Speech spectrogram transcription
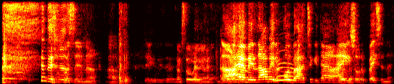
This some just pussy in there. Uh, I'm still waiting on that. No, I had made. No, I made a post, but I took it down. I What's ain't that? show the face or nothing.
